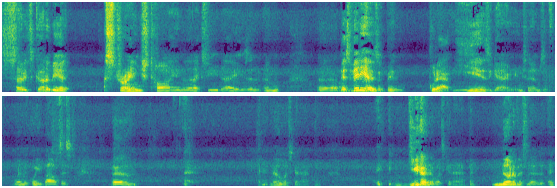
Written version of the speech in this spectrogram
So it's going to be a, a strange time in the next few days, and, and uh, there's videos have been put out years ago in terms of when the Queen passes. Um, I don't know what's going to happen. It, it, you don't know what's going to happen. None of us know. It,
